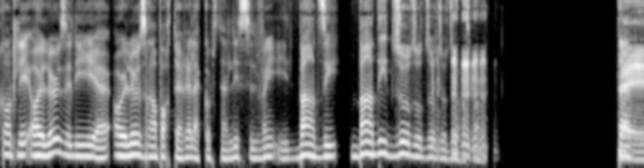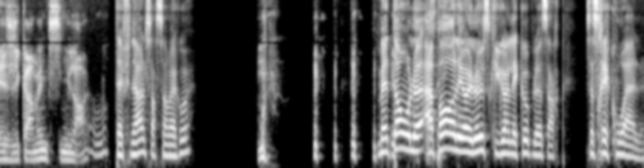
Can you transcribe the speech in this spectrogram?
contre les Oilers et les euh, Oilers remporteraient la Coupe Stanley. Sylvain est bandé, bandé dur, dur, dur, dur, dur Ben, j'ai quand même similaire. là. ta finale, ça ressemble à quoi? Mettons, là, à part les Oilers qui gagnent la Coupe, là, ça, ça serait quoi? Là?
